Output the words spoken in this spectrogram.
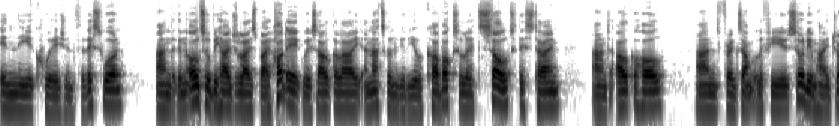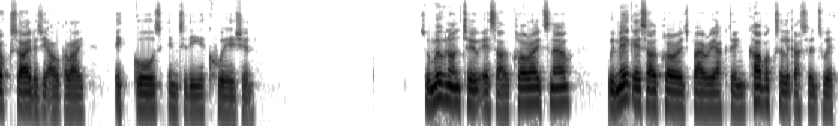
in the equation for this one. And it can also be hydrolyzed by hot aqueous alkali, and that's going to give you a carboxylate salt this time, and alcohol, and for example if you use sodium hydroxide as your alkali it goes into the equation. So moving on to acyl chlorides now. We make acyl chlorides by reacting carboxylic acids with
